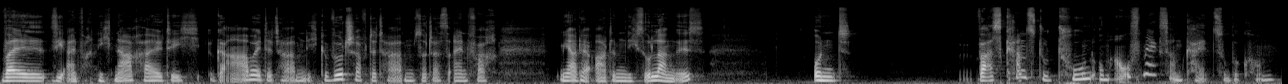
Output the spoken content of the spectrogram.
weil sie einfach nicht nachhaltig gearbeitet haben, nicht gewirtschaftet haben, sodass einfach ja der Atem nicht so lang ist. Und was kannst du tun, um Aufmerksamkeit zu bekommen?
